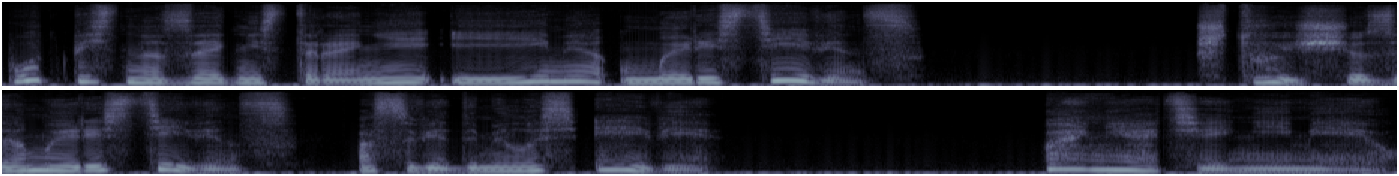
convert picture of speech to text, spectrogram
Подпись на задней стороне и имя Мэри Стивенс. «Что еще за Мэри Стивенс?» — осведомилась Эви. «Понятия не имею»,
